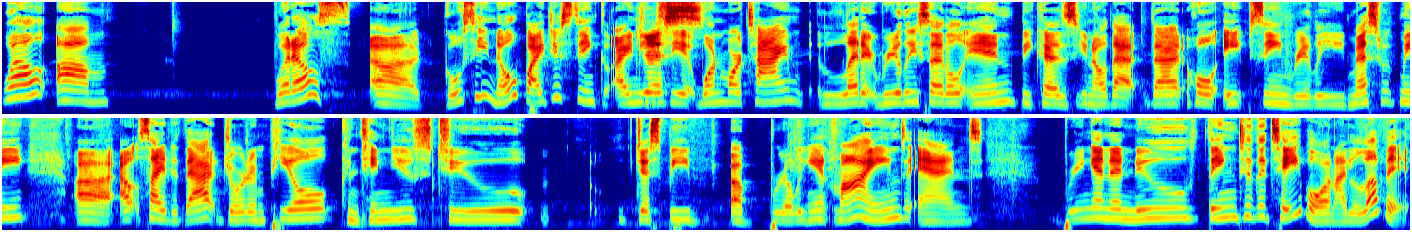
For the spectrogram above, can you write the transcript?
Well, um, what else? Uh, go see Nope. I just think I need to see it one more time. Let it really settle in because you know that that whole ape scene really messed with me. Uh, outside of that, Jordan Peele continues to just be a brilliant mind and bring in a new thing to the table, and I love it.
